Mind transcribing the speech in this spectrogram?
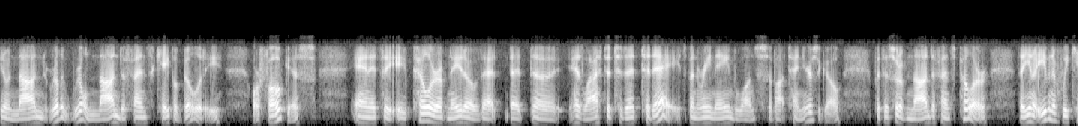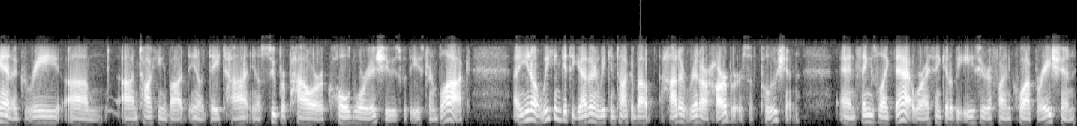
you know, non really real non-defense capability or focus. And it's a, a pillar of NATO that that uh, has lasted to today. It's been renamed once about 10 years ago, but this sort of non-defense pillar that you know even if we can't agree um, on talking about you know détente, you know superpower Cold War issues with the Eastern Bloc, uh, you know we can get together and we can talk about how to rid our harbors of pollution and things like that, where I think it'll be easier to find cooperation,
